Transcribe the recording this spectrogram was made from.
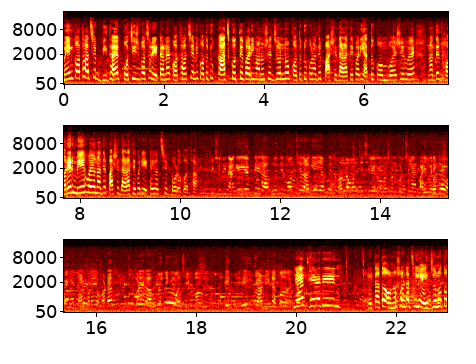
মেন কথা হচ্ছে বিধায়ক পঁচিশ বছর এটা না কথা হচ্ছে আমি কতটুকু কাজ করতে পারি মানুষের জন্য কতটুকু ওনাদের পাশে দাঁড়াতে পারি এত কম বয়সে হয়ে ওনাদের ঘরের মেয়ে হয়ে ওনাদের পাশে দাঁড়াতে পারি এটাই হচ্ছে বড় কথা। কিছুদিন আগেই আপনি রাজনৈতিক মঞ্চের আগেই আপনি ধর্ণা মঞ্চে ছিলেন অনশন করছিলেন পারিবারিক তারপরে হঠাৎ করে রাজনৈতিক মঞ্চে এই এই জার্নিটা ছেড়ে দিন। এটা তো অনশনটা ছিল এর জন্য তো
